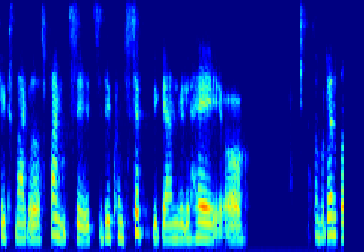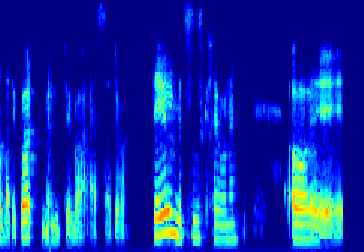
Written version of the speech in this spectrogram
fik snakket os frem til, til det koncept, vi gerne ville have, og så på den måde var det godt, men det var altså, det var del med tidskrævende. Og øh,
